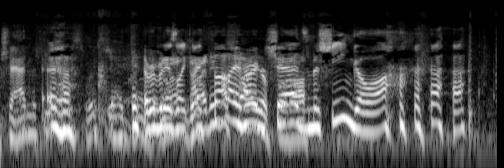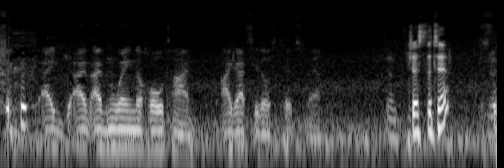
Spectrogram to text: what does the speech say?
Chad, Everybody's like, I thought I heard Chad's machine go off. I, I've, I've been waiting the whole time. I got to see those tips, man. Just the tip? Just the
